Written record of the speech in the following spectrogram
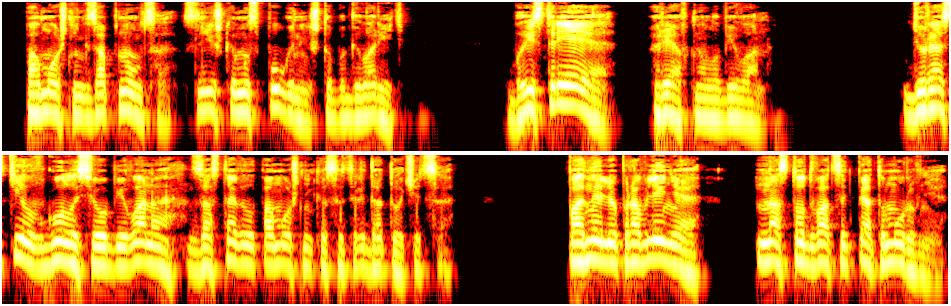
— помощник запнулся, слишком испуганный, чтобы говорить. «Быстрее!» — рявкнул Убиван. Дюрастил в голосе Убивана заставил помощника сосредоточиться. «Панель управления на 125 уровне.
